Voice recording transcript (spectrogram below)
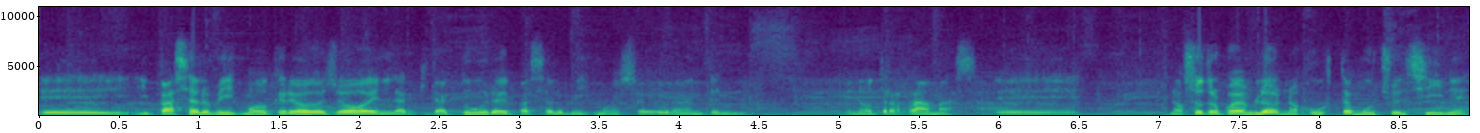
Eh, y pasa lo mismo, creo yo, en la arquitectura y pasa lo mismo seguramente en, en otras ramas. Eh, nosotros, por ejemplo, nos gusta mucho el cine,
